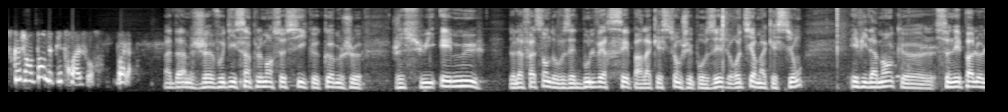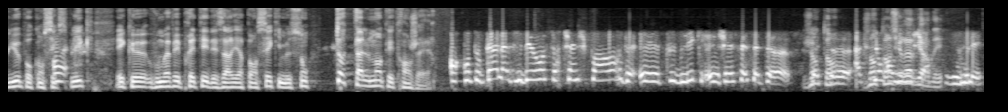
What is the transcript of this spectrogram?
ce que j'entends depuis trois jours. Voilà. Madame, je vous dis simplement ceci, que comme je, je suis ému de la façon dont vous êtes bouleversé par la question que j'ai posée, je retire ma question. Évidemment que ce n'est pas le lieu pour qu'on s'explique ouais. et que vous m'avez prêté des arrière-pensées qui me sont totalement étrangères. En, en, tout cas, la vidéo sur Change.org est publique et j'ai fait cette, j'entends, cette euh, action. J'entends, j'irai regarder. Si vous voulez.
